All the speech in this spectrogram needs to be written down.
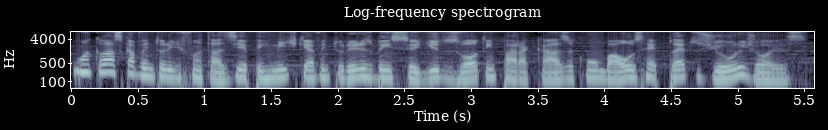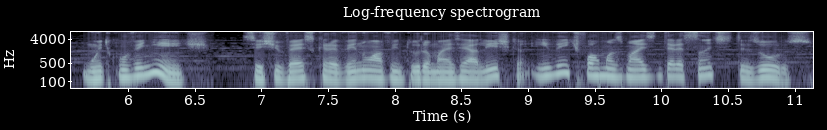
Uma clássica aventura de fantasia permite que aventureiros bem-sucedidos voltem para casa com baús repletos de ouro e joias. Muito conveniente. Se estiver escrevendo uma aventura mais realística, invente formas mais interessantes de tesouros.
